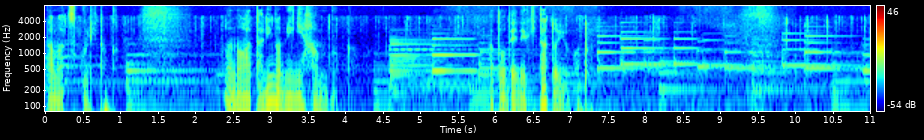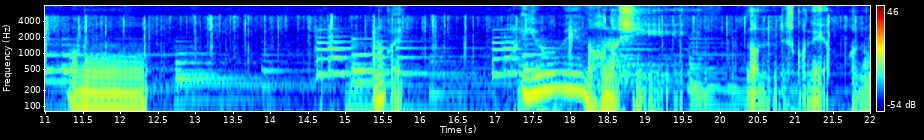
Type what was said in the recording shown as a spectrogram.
玉造りとか、あの辺りの右半分、後でできたということあのー、なんか、あれ有名な話なんですかね。あの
